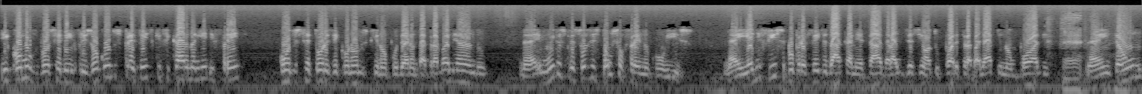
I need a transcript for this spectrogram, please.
e, como você bem frisou, com os prefeitos que ficaram na linha de frente, com os setores econômicos que não puderam estar trabalhando. Né? E muitas pessoas estão sofrendo com isso. Né? E é difícil para o prefeito dar a canetada lá e dizer assim, ó, tu pode trabalhar, tu não pode. É. Né? Então,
